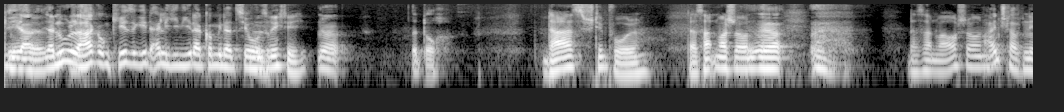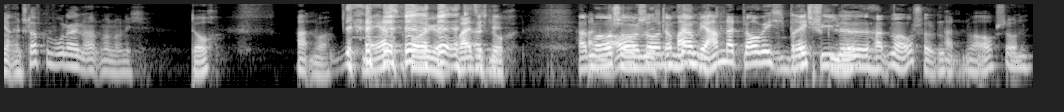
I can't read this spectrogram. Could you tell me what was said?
Käse. ja, ja, Nudelhack und Käse geht eigentlich in jeder Kombination. Das ist richtig. Ja, ja, doch. Das stimmt wohl. Das hatten wir schon. Ja. Das hatten wir auch schon. Einschlaf, nee, Einschlafgewohnheiten hatten wir noch nicht. Doch. Hatten wir. In der ersten Folge, weiß ich Okay. noch. Hatten wir auch schon. Ich glaub, Mann, wir haben das, glaube ich, Brettspiele Brettspiele. hatten wir auch schon. Hatten wir auch schon.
